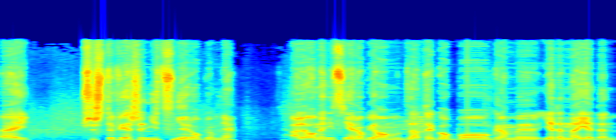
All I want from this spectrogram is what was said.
Ej, przecież te wieże nic nie robią, nie? Ale one nic nie robią dlatego, bo gramy jeden na jeden.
